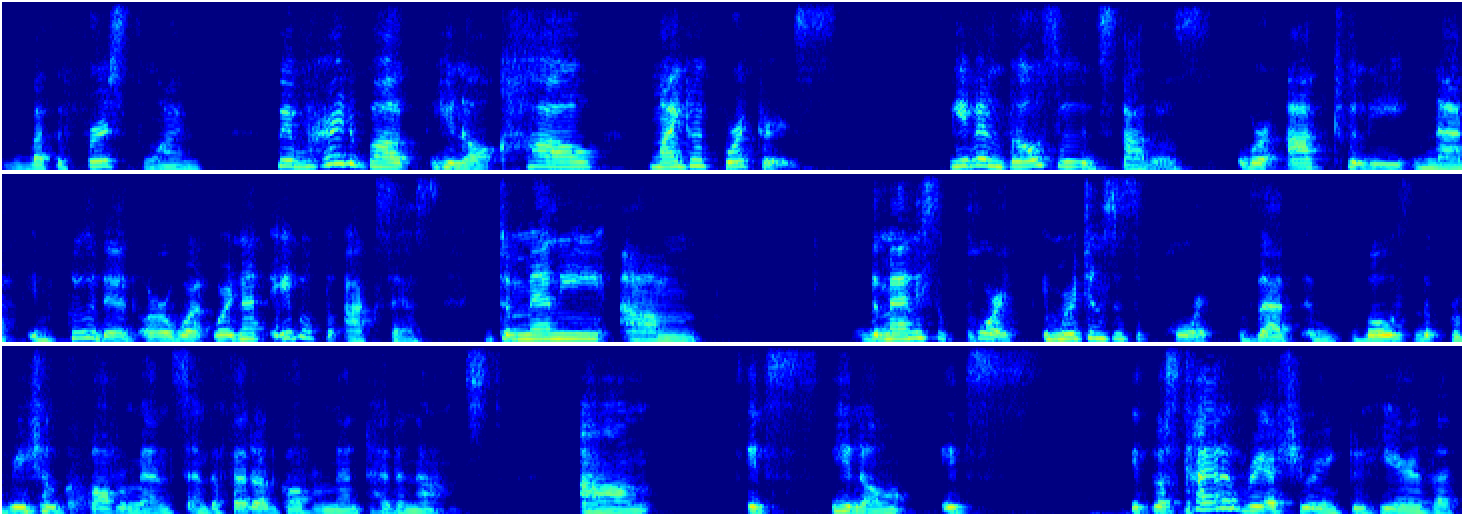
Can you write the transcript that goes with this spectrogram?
but the first one, we've heard about, you know, how migrant workers, even those with status, were actually not included or were, were not able to access the many um, the many support, emergency support that both the provincial governments and the federal government had announced. Um, it's, you know, it's, it was kind of reassuring to hear that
